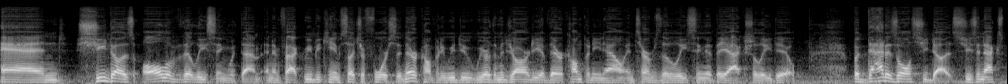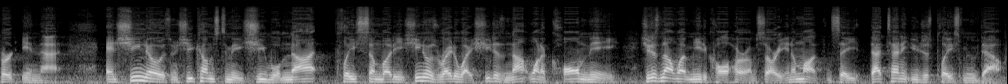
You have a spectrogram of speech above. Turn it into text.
And she does all of the leasing with them. And in fact, we became such a force in their company. We, do, we are the majority of their company now in terms of the leasing that they actually do. But that is all she does. She's an expert in that. And she knows when she comes to me, she will not place somebody, she knows right away, she does not want to call me, she does not want me to call her, I'm sorry, in a month and say, that tenant you just placed moved out.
